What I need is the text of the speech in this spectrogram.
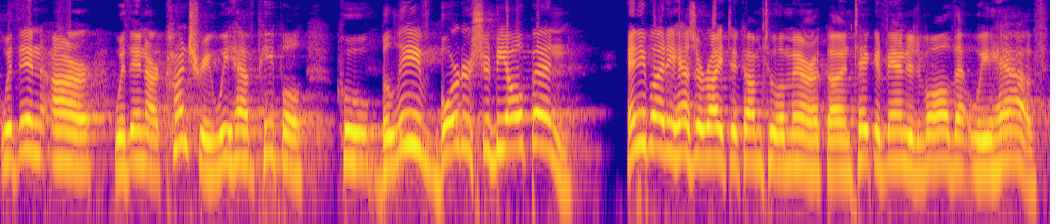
within our, within our country, we have people who believe borders should be open. Anybody has a right to come to America and take advantage of all that we have.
